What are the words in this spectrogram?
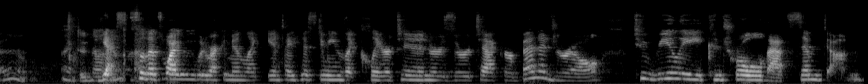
oh I did not. Yes, so that's why we would recommend like antihistamines like Claritin or Zyrtec or Benadryl to really control that symptom.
